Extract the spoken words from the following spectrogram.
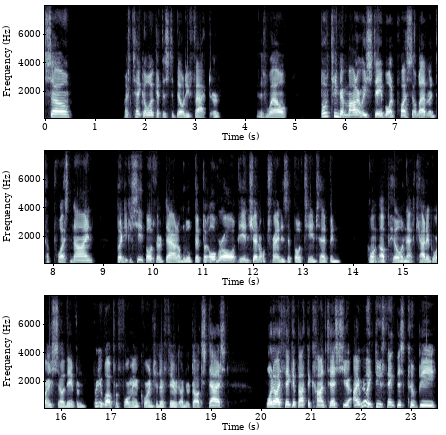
So let's take a look at the stability factor as well. Both teams are moderately stable at plus 11 to plus 9, but you can see both are down a little bit. But overall, the in general trend is that both teams have been going uphill in that category, so they've been pretty well performing according to their favorite underdog status. What do I think about the contest here? I really do think this could be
